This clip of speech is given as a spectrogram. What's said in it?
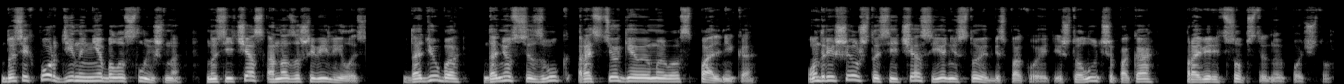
До сих пор Дины не было слышно, но сейчас она зашевелилась. До Дюба донесся звук расстегиваемого спальника. Он решил, что сейчас ее не стоит беспокоить, и что лучше пока проверить собственную почту.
